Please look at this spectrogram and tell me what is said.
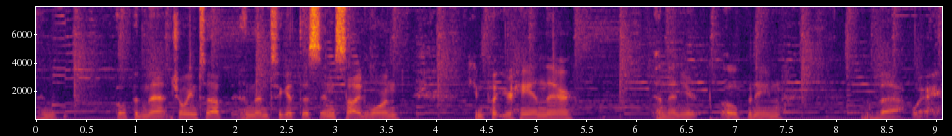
and open that joint up. And then to get this inside one, you can put your hand there and then you're opening that way.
